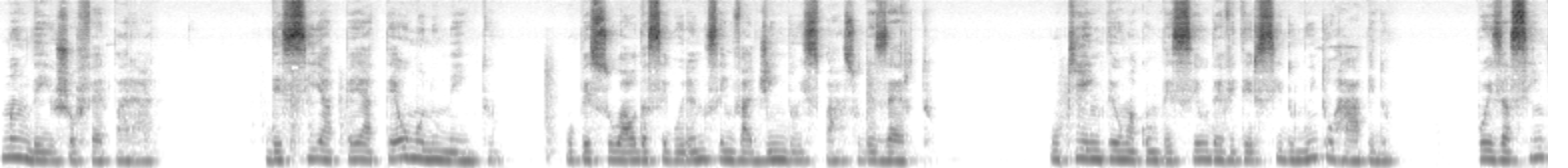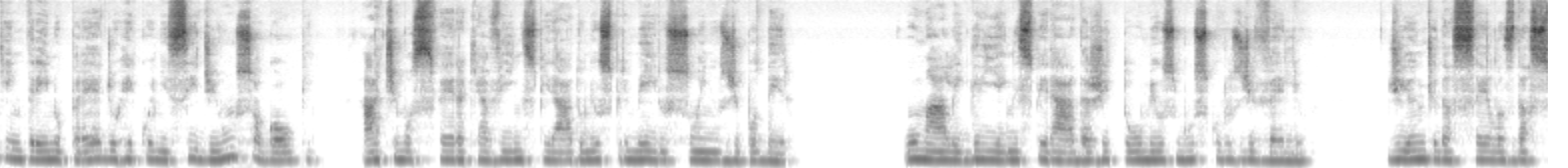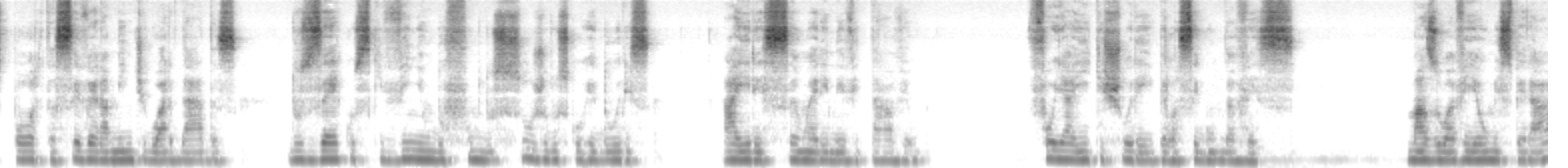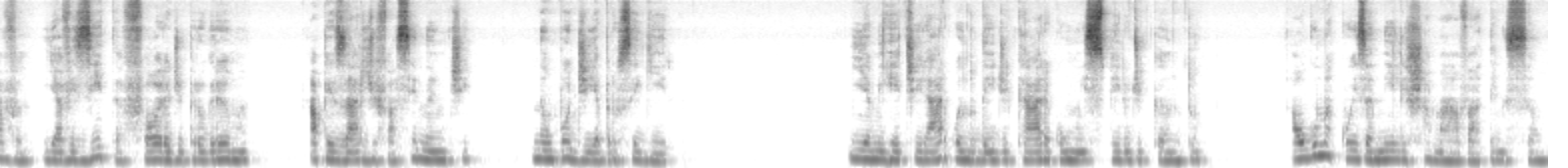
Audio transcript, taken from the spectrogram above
mandei o chofer parar. Desci a pé até o monumento, o pessoal da segurança invadindo o espaço deserto. O que então aconteceu deve ter sido muito rápido, pois assim que entrei no prédio reconheci de um só golpe a atmosfera que havia inspirado meus primeiros sonhos de poder. Uma alegria inesperada agitou meus músculos de velho diante das celas das portas severamente guardadas, dos ecos que vinham do fundo sujo dos corredores, a ereção era inevitável. Foi aí que chorei pela segunda vez. Mas o avião me esperava e a visita, fora de programa, apesar de fascinante, não podia prosseguir. Ia me retirar quando dei de cara com um espelho de canto Alguma coisa nele chamava a atenção.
